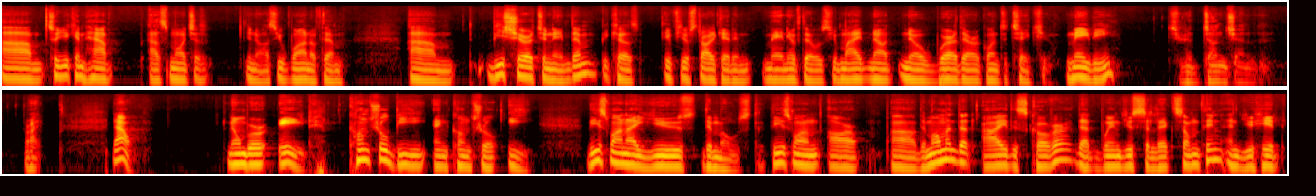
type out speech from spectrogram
Um, so you can have as much as you know as you want of them. Um, be sure to name them because if you start getting many of those, you might not know where they are going to take you. Maybe to a dungeon, right? Now, number eight, Control B and Control E. This one I use the most. These one are uh, the moment that I discover that when you select something and you hit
